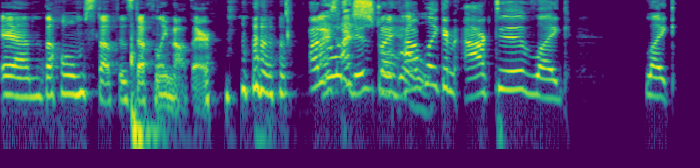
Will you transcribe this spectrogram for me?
And the home stuff is definitely not there. I don't know I, what I it is, struggle. but I have like an active like like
